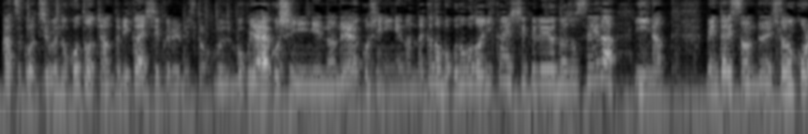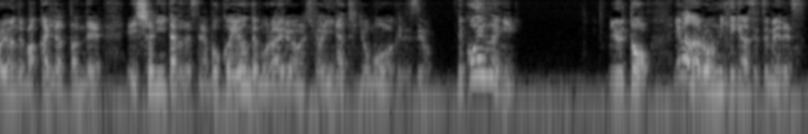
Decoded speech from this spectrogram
かつこう自分のことをちゃんと理解してくれる人。僕、ややこしい人間なんで、ややこしい人間なんだけど、僕のことを理解してくれるような女性がいいなって。メンタリストなんでね、人の頃読んでばっかりだったんで、一緒にいたらですね、僕は読んでもらえるような人がいいなっていうふうに思うわけですよ。で、こういうふうに、言うと、今のは論理的な説明です。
